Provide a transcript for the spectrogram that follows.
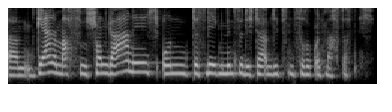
ähm, gerne machst du es schon gar nicht und deswegen nimmst du dich da am liebsten zurück und machst das nicht.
